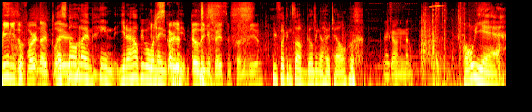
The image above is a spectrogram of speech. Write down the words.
mean he's a Fortnite player? That's not what I mean. You know how people he when they just when started you, building a base in front of you. you fucking start building a hotel. There you go in the middle. oh yeah.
